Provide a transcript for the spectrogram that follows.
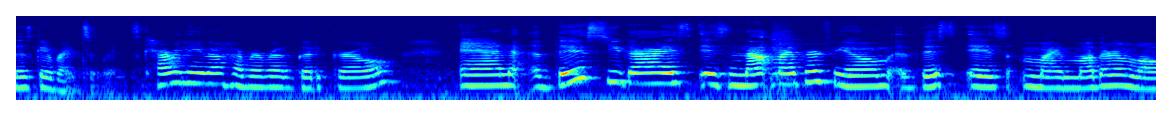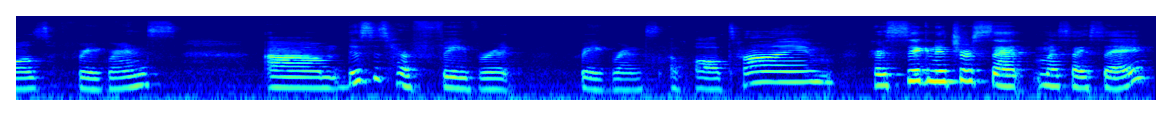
let's get right to it. It's Carolina Herrera Good Girl. And this, you guys, is not my perfume. This is my mother-in-law's fragrance. Um, this is her favorite fragrance of all time. Her signature scent, must I say.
